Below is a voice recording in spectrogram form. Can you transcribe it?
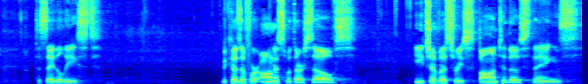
to say the least. Because if we're honest with ourselves, each of us respond to those things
